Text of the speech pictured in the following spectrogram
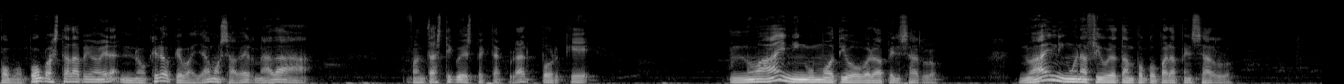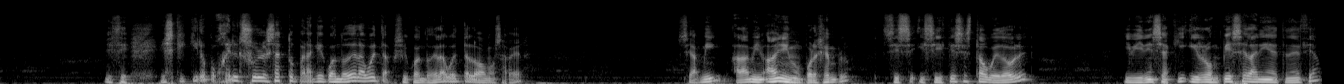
como poco hasta la primavera, no creo que vayamos a ver nada fantástico y espectacular, porque no hay ningún motivo para pensarlo. No hay ninguna figura tampoco para pensarlo. Dice, es que quiero coger el suelo exacto para que cuando dé la vuelta... Si cuando dé la vuelta lo vamos a ver. Si a mí, ahora mismo, por ejemplo, si, si, si hiciese esta W y viniese aquí y rompiese la línea de tendencia,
